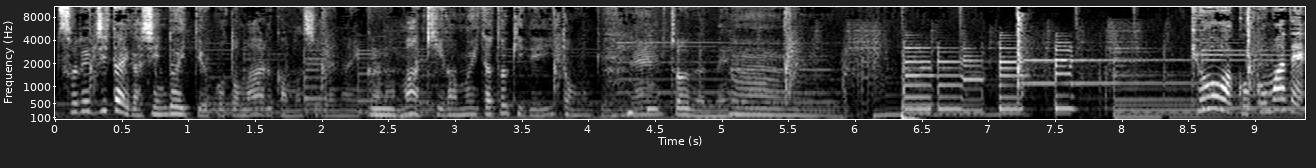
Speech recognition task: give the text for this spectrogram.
それ自体がしんどいっていうこともあるかもしれないから、うんまあ気が向いた時でいいと思うけどね。そうだね。うん。今日はここまで。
